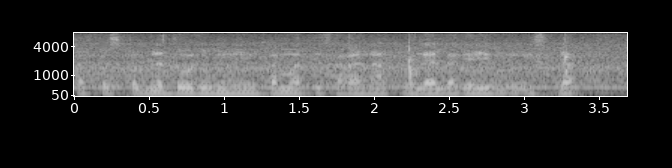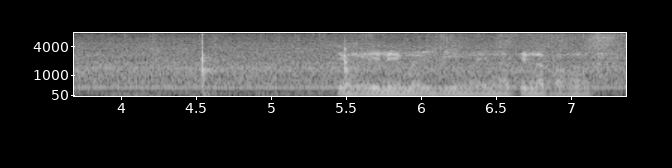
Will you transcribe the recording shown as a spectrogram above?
Tapos pag nadurog na yung kamatis, saka natin ilalagay yung isda. Yung hilimay-himay natin na bangus.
